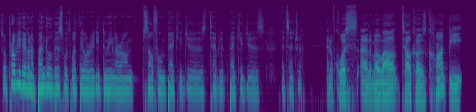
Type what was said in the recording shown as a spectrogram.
So probably they're going to bundle this with what they're already doing around cell phone packages, tablet packages, etc. And of course, uh, the mobile telcos can't be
